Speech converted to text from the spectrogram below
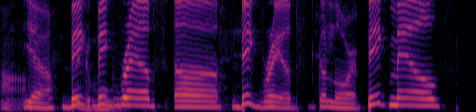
Oh. Yeah. Big big moved. ribs, uh big ribs, good lord. Big males.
